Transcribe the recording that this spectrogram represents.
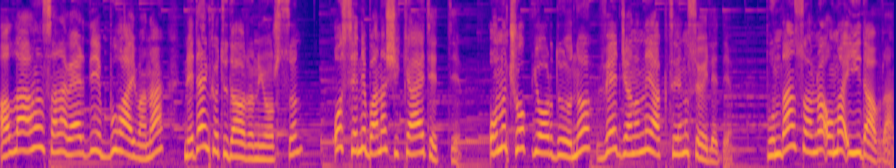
Allah'ın sana verdiği bu hayvana neden kötü davranıyorsun? O seni bana şikayet etti. Onu çok yorduğunu ve canını yaktığını söyledi. Bundan sonra ona iyi davran.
